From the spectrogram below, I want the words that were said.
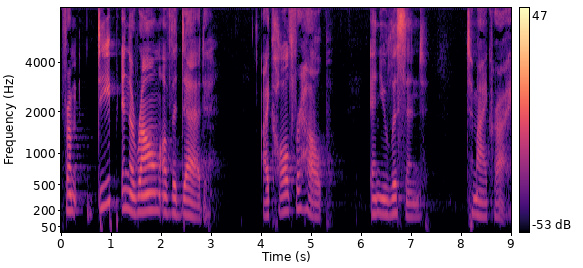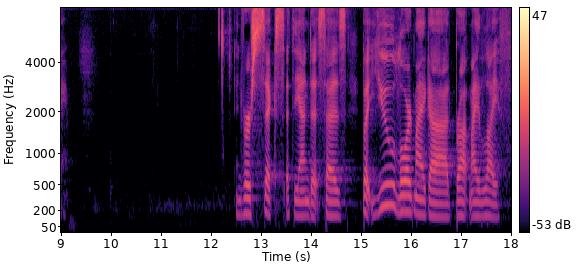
From deep in the realm of the dead, I called for help, and you listened to my cry. In verse 6 at the end, it says, But you, Lord my God, brought my life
